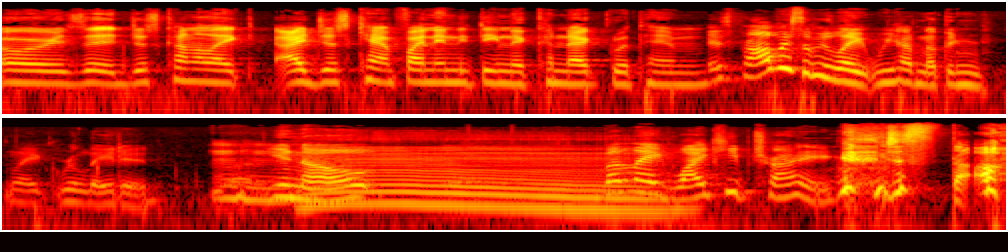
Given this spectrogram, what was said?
or is it just kind of like I just can't find anything to connect with him? It's probably something like we have nothing like related. You know. Mm, But like, why keep trying? Just stop.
